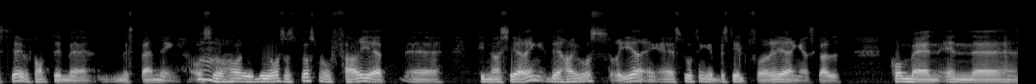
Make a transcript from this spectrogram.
ser vi fram til med, med spenning. Og så mm. har vi også spørsmål om ferjefinansiering. Det har jo også Stortinget bestilt for regjeringen skal komme en, en, en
